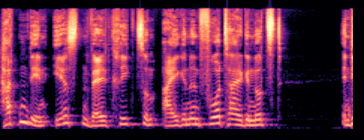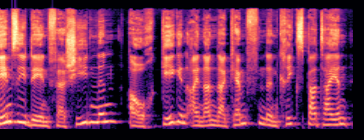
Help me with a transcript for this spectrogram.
hatten den Ersten Weltkrieg zum eigenen Vorteil genutzt, indem sie den verschiedenen, auch gegeneinander kämpfenden Kriegsparteien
